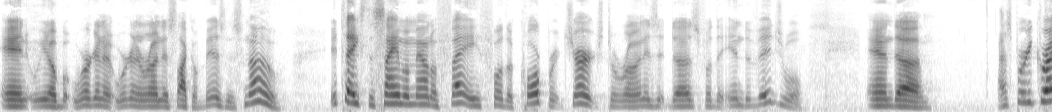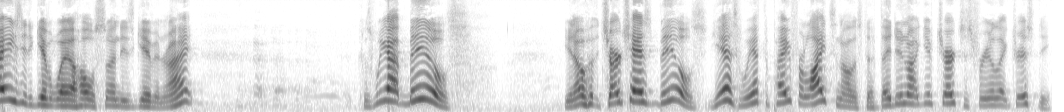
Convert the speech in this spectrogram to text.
and you know, but we're gonna we're gonna run this like a business. No, it takes the same amount of faith for the corporate church to run as it does for the individual, and uh, that's pretty crazy to give away a whole Sunday's giving, right? Because we got bills. You know, the church has bills. Yes, we have to pay for lights and all this stuff. They do not give churches free electricity.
